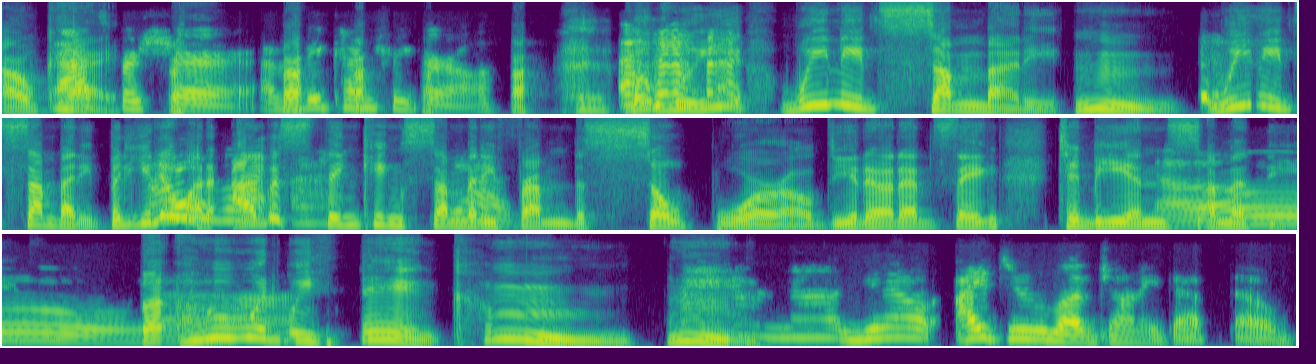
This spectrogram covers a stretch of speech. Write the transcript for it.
Okay. That's for sure. I'm a big country girl. but we we need somebody. Hmm. We need somebody. But you know I what? I was thinking somebody yeah. from the soap world. You know what I'm saying? To be in oh, some of these. But yeah. who would we think? Hmm. Hmm. know. You know, I do love Johnny Depp though.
